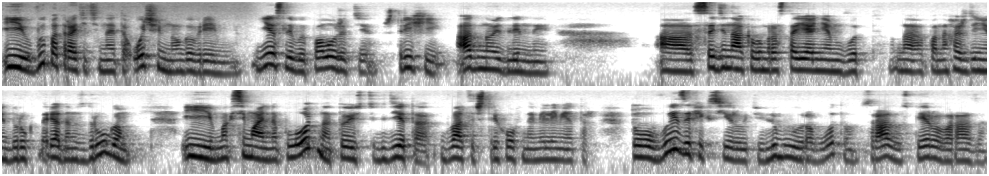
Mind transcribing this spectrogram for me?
И вы потратите на это очень много времени. Если вы положите штрихи одной длины, а, с одинаковым расстоянием вот на, по нахождению друг рядом с другом и максимально плотно, то есть где-то 20 штрихов на миллиметр, то вы зафиксируете любую работу сразу с первого раза.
